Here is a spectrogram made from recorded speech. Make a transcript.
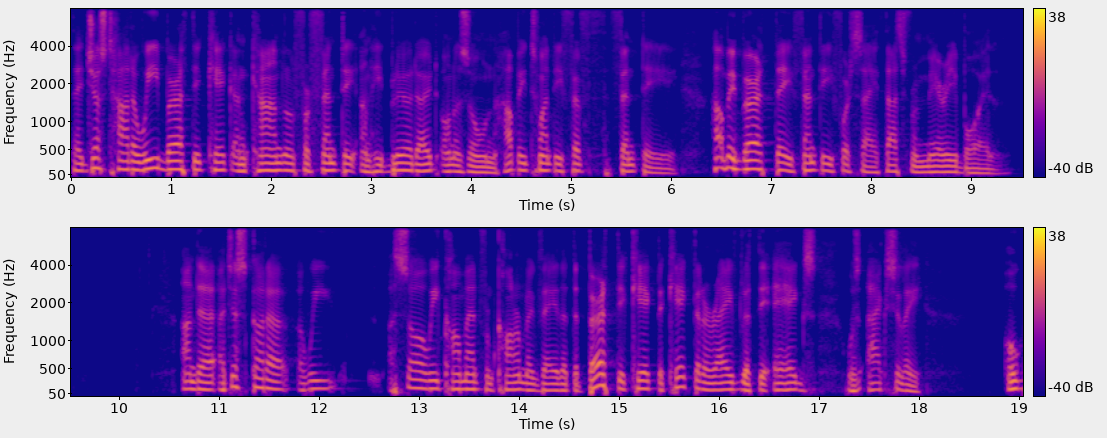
They just had a wee birthday cake and candle for Fenty, and he blew it out on his own. Happy 25th, Fenty. Happy birthday, Fenty Forsyth. That's from Mary Boyle. And uh, I just got a, a wee, I saw a wee comment from Connor McVeigh that the birthday cake, the cake that arrived with the eggs, was actually, oh,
